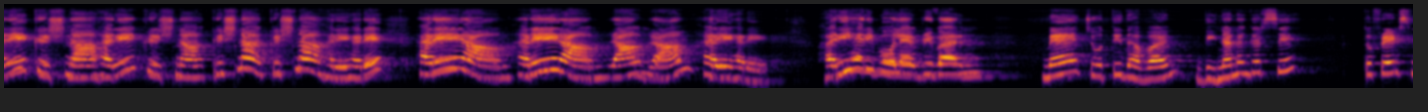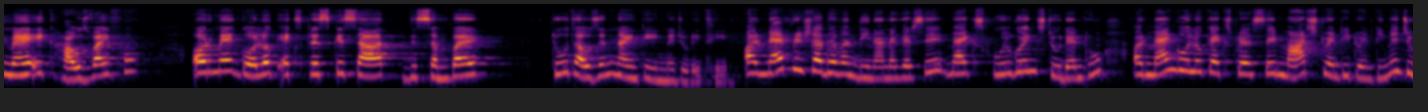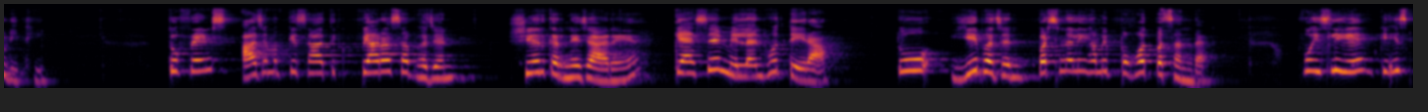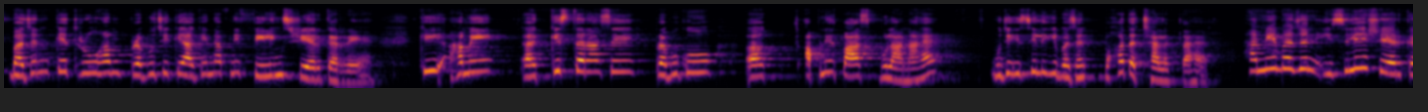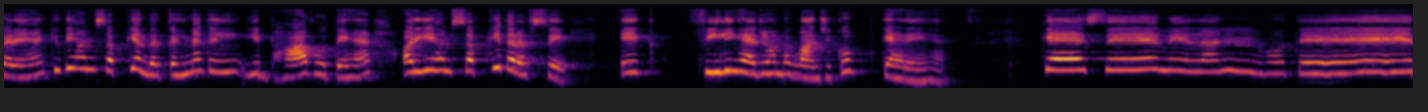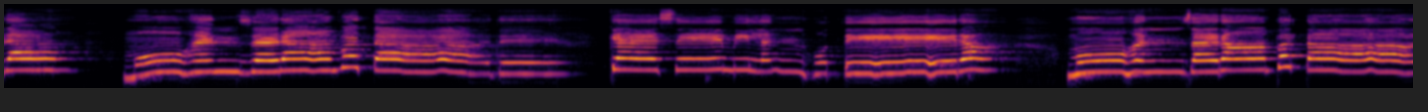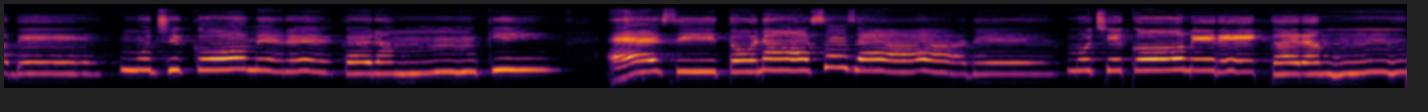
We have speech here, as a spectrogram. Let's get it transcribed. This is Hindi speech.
हरे कृष्णा हरे कृष्णा कृष्णा कृष्णा, हरे हरे। हरे राम हरे राम राम राम, हरे हरे। हरी हरी बोल एवरीवन मैं ज्योति धवन, दीनानगर से। तो फ्रेंड्स मैं एक हाउसवाइफ हूँ और मैं गोलोक एक्सप्रेस के साथ दिसंबर 2019 में जुड़ी थी। और मैं प्रिशा धवन, दीनानगर से। मैं एक स्कूल गोइंग स्टूडेंट हूँ और मैं गोलोक एक्सप्रेस से मार्च 2020 में जुड़ी थी। तो फ्रेंड्स आज हम आपके साथ एक प्यारा सा भजन शेयर करने जा रहे हैं। कैसे मिलन हो तेरा? तो ये भजन पर्सनली हमें बहुत पसंद है। वो इसलिए कि इस भजन के थ्रू हम प्रभु जी के आगे ना अपनी फीलिंग्स शेयर कर रहे हैं कि हमें किस तरह से प्रभु को अपने पास बुलाना है। मुझे इसीलिए ये भजन बहुत अच्छा लगता है। हम ये भजन इसलिए शेयर करे हैं क्योंकि हम सबके अंदर कहीं ना कहीं ये भाव होते हैं और ये हम सबकी तरफ़ से एक फीलिंग है जो हम भगवान जी को कह रहे हैं। कैसे मिलन हो तेरा? मोहन जरा बता दे। कैसे मिलन हो तेरा? मोहन जरा बता दे। मुझको मेरे करम की ऐसी तो ना सजा दे। मुझको मेरे करम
